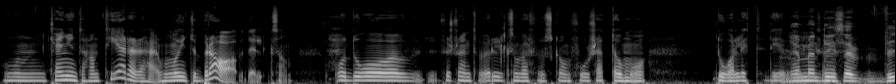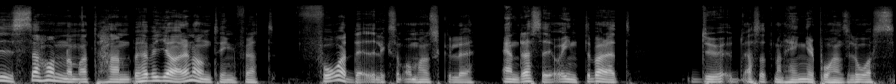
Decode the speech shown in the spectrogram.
hon kan ju inte hantera det här. Hon mår ju inte bra av det liksom. Och då förstår jag inte liksom, varför ska hon fortsätta att må dåligt. Det Ja men liksom, det är så här, visa honom att han behöver göra någonting för att få dig liksom om han skulle ändra sig och inte bara att du, alltså att man hänger på hans lås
